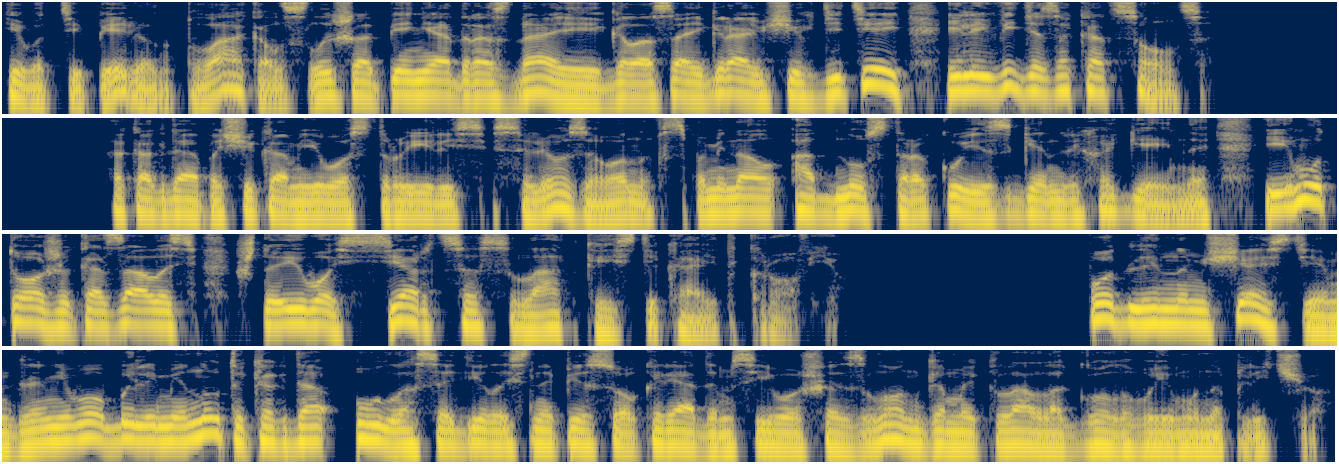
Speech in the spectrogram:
И вот теперь он плакал, слыша пение дрозда и голоса играющих детей или видя закат солнца. А когда по щекам его струились слезы, он вспоминал одну строку из Генриха Гейны, и ему тоже казалось, что его сердце сладко истекает кровью. Подлинным счастьем для него были минуты, когда Ула садилась на песок рядом с его шезлонгом и клала голову ему на плечо.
